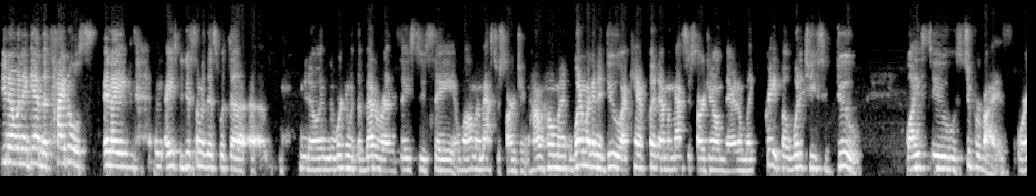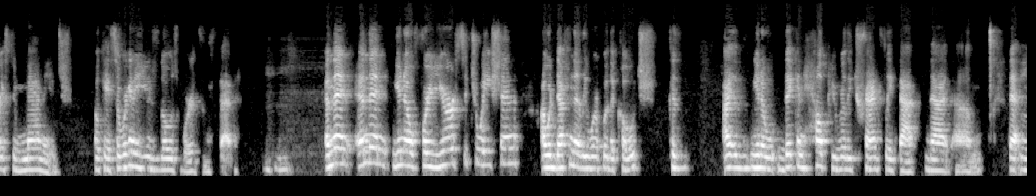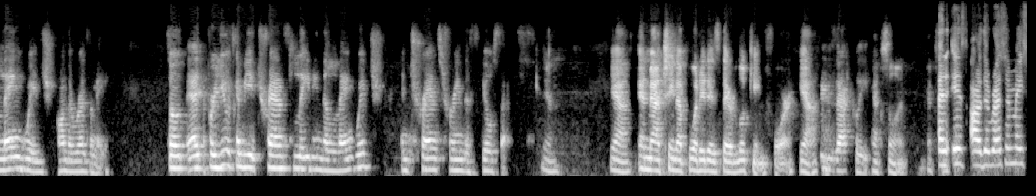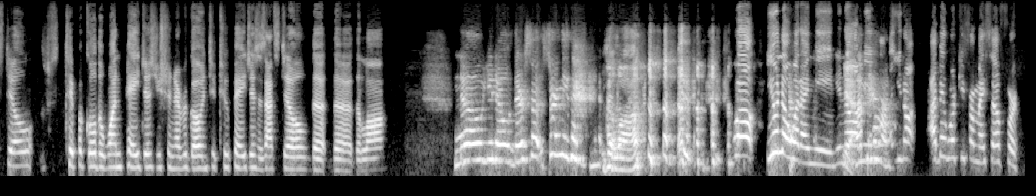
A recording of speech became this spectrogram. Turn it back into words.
you know, and again, the titles, and I, I used to do some of this with the, uh, you know, and working with the veterans, they used to say, well, I'm a master sergeant. How, how am I, what am I gonna do? I can't put, I'm a master sergeant on there. And I'm like, great, but what did you used to do? Well, I used to supervise or I used to manage. Okay, so we're gonna use those words instead. Mhm. And then, and then, you know, for your situation, I would definitely work with a coach because I, you know, they can help you really translate that, that, um, that language on the resume. So uh, for you, it's gonna be translating the language and transferring the skill sets. Yeah, Yeah, and matching up what it is they're looking for. Yeah, Exactly. excellent. And is, are the resumes still typical, the one pages? You should never go into two pages? Is that still the, the, the law? No, you know, there's so- certainly the, The law. Well, you know what I mean, you know, Yeah. I mean, Yeah. you know, I've been working for myself for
